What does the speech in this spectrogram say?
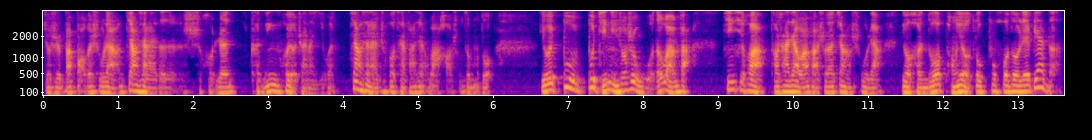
就是把宝贝数量降下来的时候，人肯定会有这样的疑问。降下来之后才发现，哇，好处这么多。因为不不仅仅说是我的玩法，精细化淘差价玩法说要降数量，有很多朋友做铺货做裂变的，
